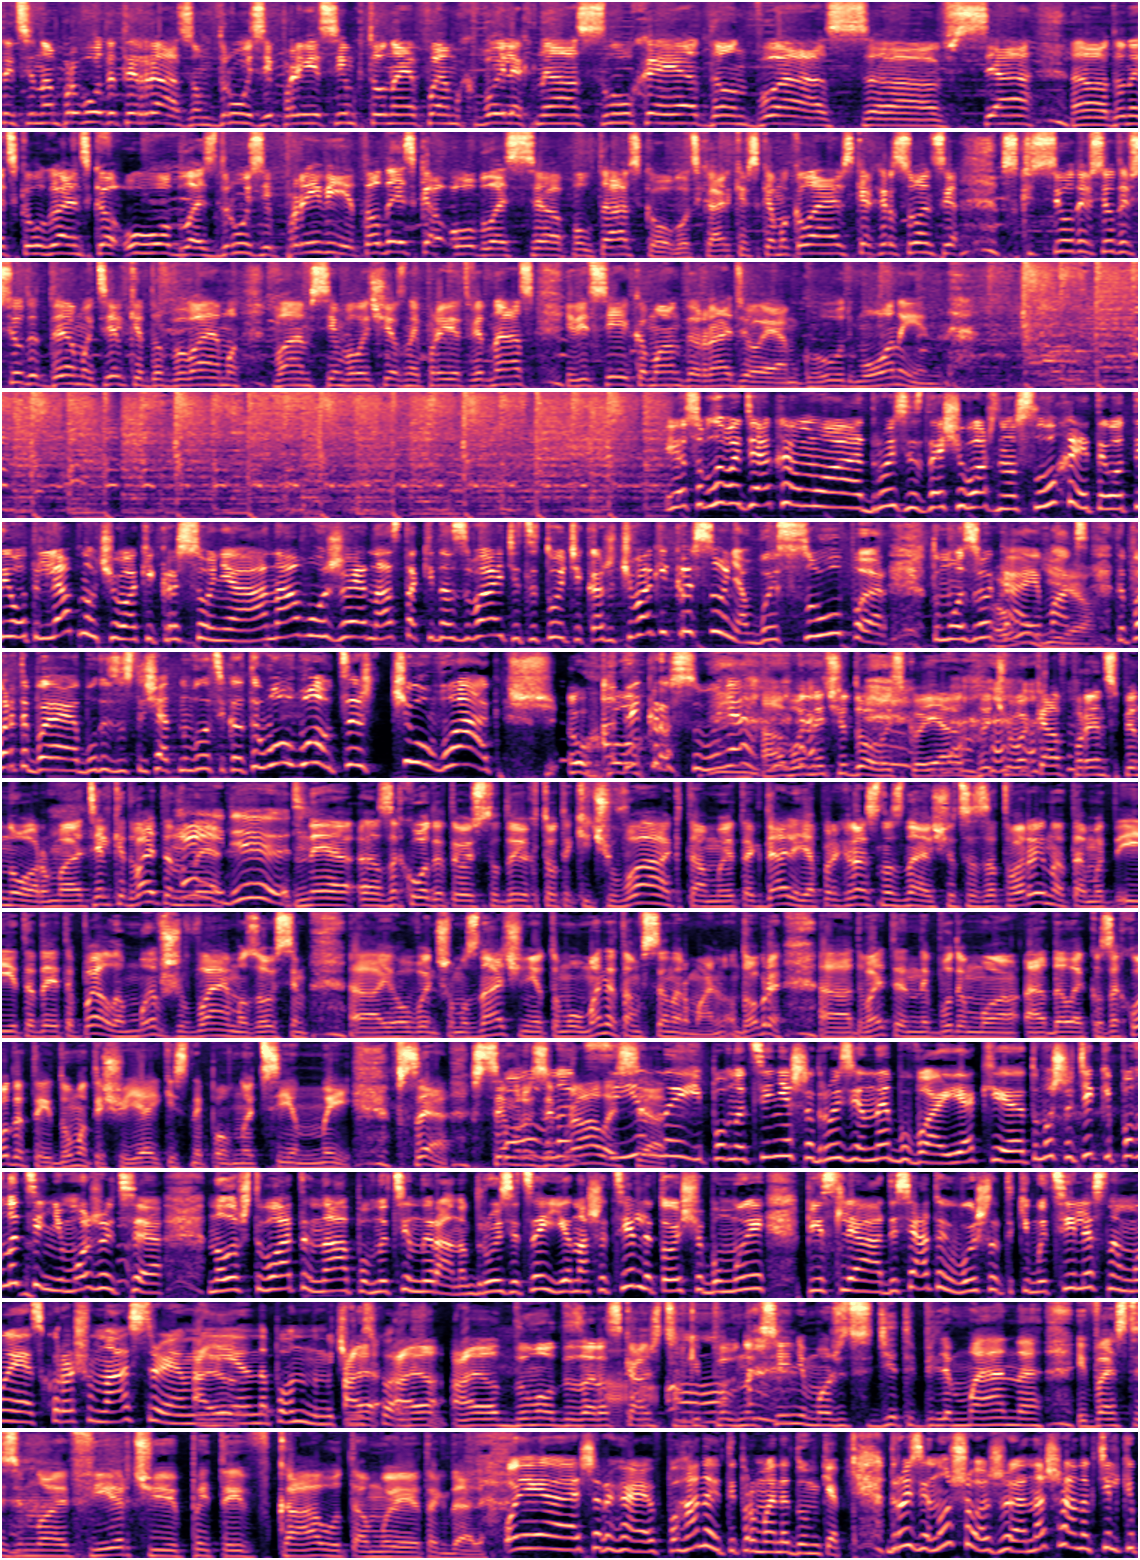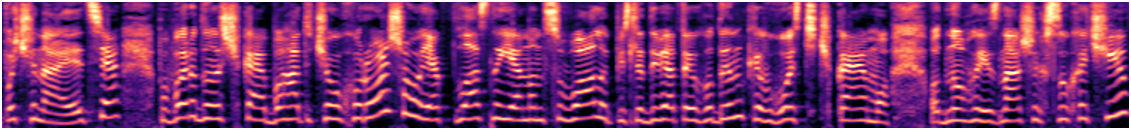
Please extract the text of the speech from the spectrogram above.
П'ятниці нам проводити разом. Друзі, привіт всім, хто на fm хвилях нас слухає Донбас. Вся Донецька, Луганська область. Друзі, привіт! Одеська область, Полтавська область, Харківська, Миколаївська, Херсонська. Всюди, всюди, всюди, де ми тільки добиваємо вам всім величезний привіт від нас і від всієї команди Радіо М. Good morning! І особливо дякуємо, друзі, за те, що уважно слухаєте. От ти от ляпнув, чувак і красуня, а нам уже нас так і називають і цитують і кажуть, чувак і красуня, ви супер. Тому звикай, Oh, Макс. Тепер тебе будуть зустрічати на вулиці, казати воу, воу, це ж чувак. А Ого. де красуня? А ви не чудовисько. Я до чувака, в принципі, норм. Тільки давайте не, Hey, dude. не е, заходити ось туди, хто такий чувак там і так далі. Я прекрасно знаю, що це за тварина там і т.д. і т.п., але ми вживаємо зовсім е, його в іншому значенні. Тому у мене там все нормально. Добре, Е, давайте не будемо е, далеко заходити і думати, що я якийсь неповноцінний. Все з цим розібралися. Повноцінний і повноцінніше, друзі, не буває. Як, е, тому що тільки повноцінні можуть налаштувати на повноцінний ранок. Друзі, це є наша ціль для того, щоб ми після 10-ї вийшли такими цілісними, з хорошим настроєм А і я- наповненими А, чимось а, хорошим. а я думав, ти зараз скажеш, тільки повноцінні можуть сидіти біля мене і вести зі мною ефір, чи пити в каву там і так далі. Ой, Шерегаєв, погано йти про мене думки. Друзі, ну що ж, наш ранок тільки починається. Попереду нас чекає багато чого хорошого. Як власне і анонсували, після 9 годинки в гості чекаємо одного із наших слухачів.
